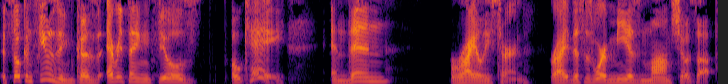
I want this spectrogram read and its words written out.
it's so confusing because everything feels okay. And then Riley's turn, right? This is where Mia's mom shows up.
